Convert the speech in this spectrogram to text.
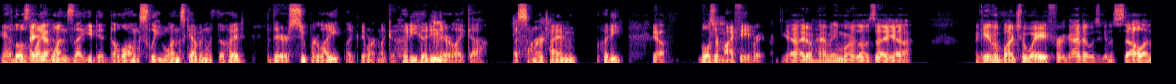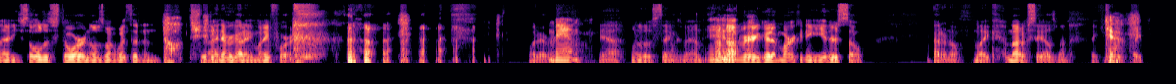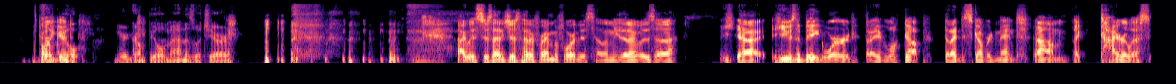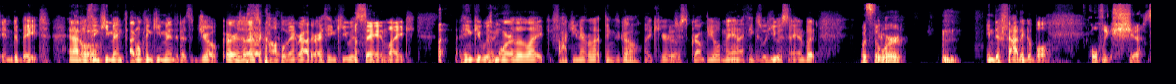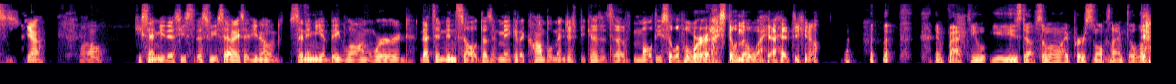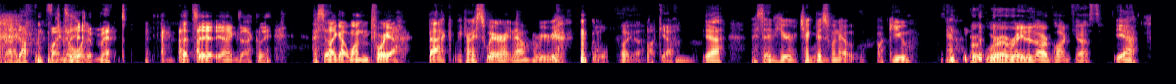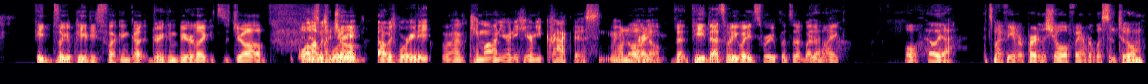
Yeah, those I, light uh, ones that you did, the long sleeve ones, Kevin, with the hood, but they're super light. Like they weren't like a hoodie hoodie. Hmm. They're like a, a summertime hoodie. Yep. Those are my favorite. Yeah, I don't have any more of those. I uh I gave a bunch away for a guy that was gonna sell and then he sold his store and those went with it and Oh I never got any money for it. Whatever. man, Yeah, one of those things, man. Yeah. I'm not very good at marketing either, so I don't know. Like I'm not a salesman. Like, Yeah. know, like it's probably good. old- you're a grumpy old man, is what you are. I was just I just had a friend before this telling me that I was uh yeah he used a big word that I looked up that I discovered meant um like tireless in debate and I don't think Oh. he meant I don't think he meant it as a joke or as a, as a compliment rather I think he was saying like I think it was Like- more the like fuck you never let things go like you're Yeah. just grumpy old man I think is what he was saying but what's the word? indefatigable Holy shit. yeah Wow. he sent me this. He's this is what he said. I said, you know, sending me a big long word that's an insult doesn't make it a compliment just because it's a multi-syllable word. I still know why I had to, you know. In fact, you you used up some of my personal time to look that up and find out what it meant. That's it. Yeah, exactly. I said, I got one for you back. Can I swear right now? Are we? Oh, oh yeah. Fuck yeah. yeah. I said, here, check this one out. Fuck you. Yeah. We're we're a rated R podcast. Yeah. Pete, look at Pete. He's fucking got drinking beer like it's his job. Well, I was worried. job. I was worried that when I came on, you're going to hear me crack this. Oh, no, Right. no, that Pete. That's what he waits for. He puts it up by the mic. Oh hell yeah. It's my favorite part of the show if I ever listen to him.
